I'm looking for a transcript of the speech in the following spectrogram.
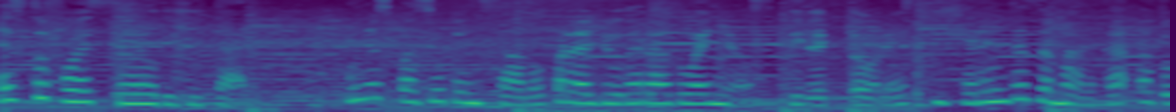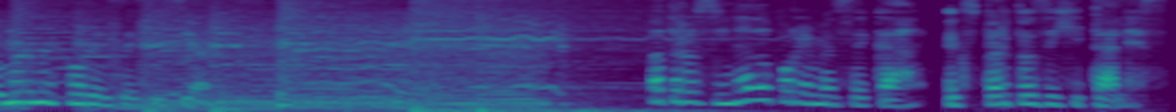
Esto fue SEO Digital, un espacio pensado para ayudar a dueños, directores y gerentes de marca a tomar mejores decisiones. Patrocinado por MSK, expertos digitales.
